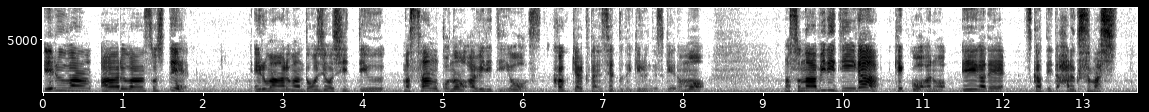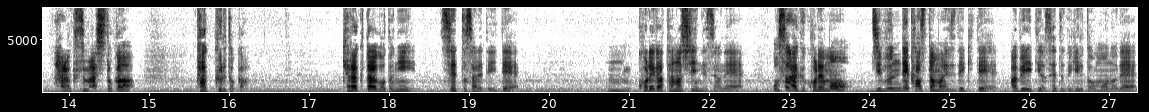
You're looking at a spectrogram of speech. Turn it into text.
L1、R1、そして L1R1 同時押しっていう、まあ、3個のアビリティを各キャラクターにセットできるんですけれども、まあ、そのアビリティが結構あの映画で使っていたハルクスマッシュハルクスマッシュとかタックルとかキャラクターごとにセットされていて、うん、これが楽しいんですよね。おそらくこれも自分でカスタマイズできてアビリティをセットできると思うので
